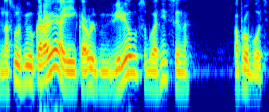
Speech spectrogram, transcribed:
на службе у короля, и король велел соблазнить сына, попробовать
